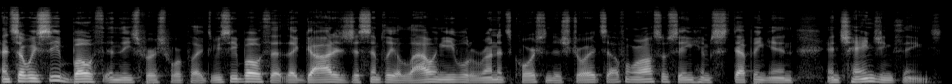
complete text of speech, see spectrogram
And so we see both in these first four plagues. We see both that, that God is just simply allowing evil to run its course and destroy itself, and we're also seeing him stepping in and changing things.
